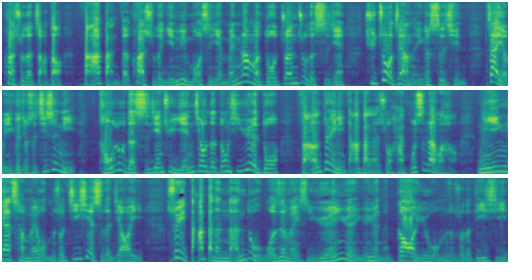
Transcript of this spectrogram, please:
快速的找到打板的快速的盈利模式，也没那么多专注的时间去做这样的一个事情。再有一个就是，其实你。投入的时间去研究的东西越多，反而对于你打板来说还不是那么好。你应该成为我们说机械式的交易，所以打板的难度，我认为是远远远远的高于我们所说的低吸。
